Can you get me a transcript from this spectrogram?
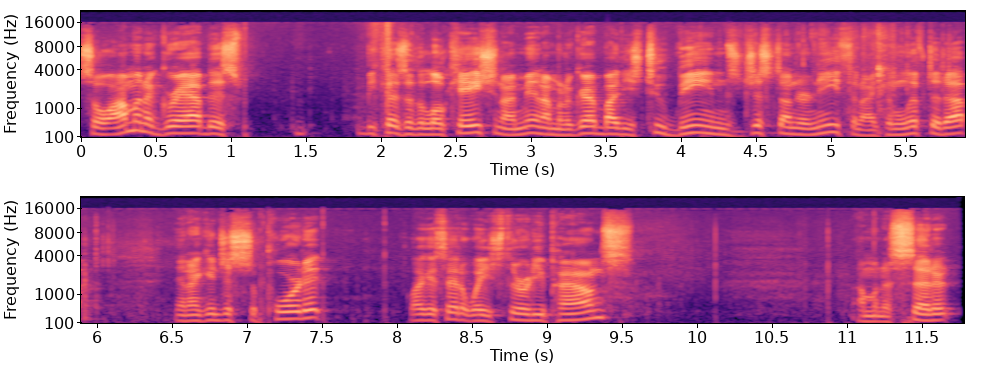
So I'm going to grab this because of the location I'm in, I'm going to grab by these two beams just underneath and I can lift it up and I can just support it. Like I said, it weighs 30 pounds. I'm going to set it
